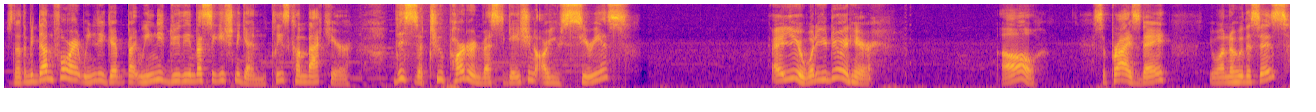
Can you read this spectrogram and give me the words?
There's nothing to be done for it. We need to get but we need to do the investigation again. Please come back here. This is a two-parter investigation. Are you serious? Hey you, what are you doing here? Oh. Surprised, eh? You wanna know who this is?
